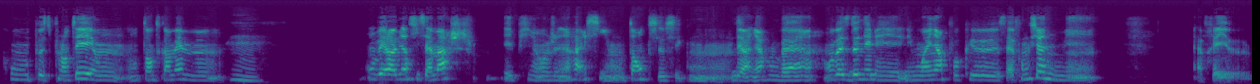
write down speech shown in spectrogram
qu'on peut se planter, on, tente quand même. Euh, hmm. On verra bien si ça marche. Et puis en général, si on tente, c'est qu'on derrière on va, on va se donner les, moyens pour que ça fonctionne. Mais après, euh,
